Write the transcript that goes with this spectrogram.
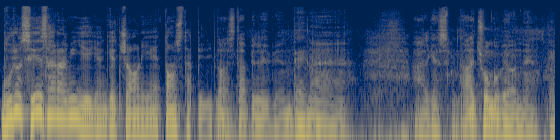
무려 세 사람이 얘기한 게 조니의 Don't Stop Believing. Don't Stop Believing. 네. 네. 알겠습니다. 아, 좋은 거 배웠네요. 네.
